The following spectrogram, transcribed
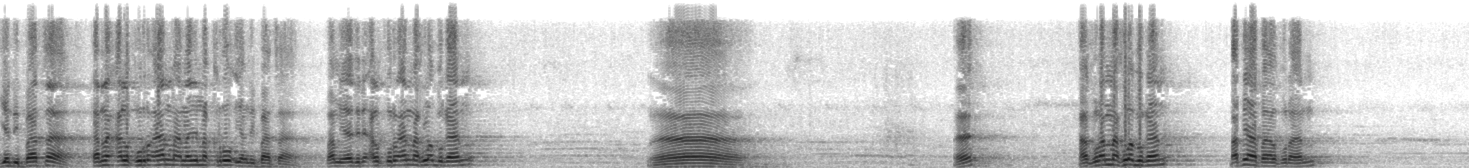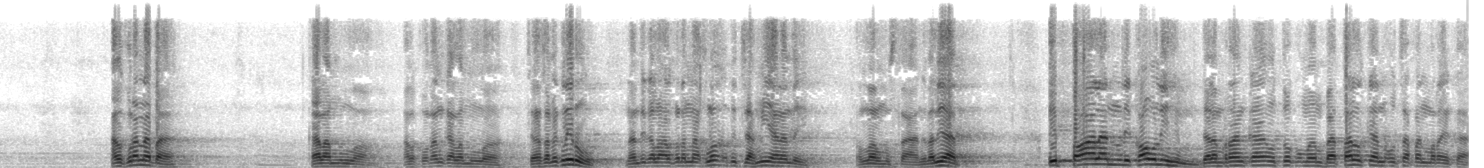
yang dibaca. Karena Al-Qur'an maknanya makruh yang dibaca. Paham ya? Jadi Al-Qur'an makhluk bukan? Nah. Eh? Al-Qur'an makhluk bukan? Tapi apa Al-Qur'an? Al-Qur'an apa? Kalamullah. Al-Qur'an kalamullah. Jangan sampai keliru. Nanti kalau Al-Qur'an makhluk itu Jahmiyah nanti. Allah musta'an. Kita lihat ibtalan liqaulihim dalam rangka untuk membatalkan ucapan mereka.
